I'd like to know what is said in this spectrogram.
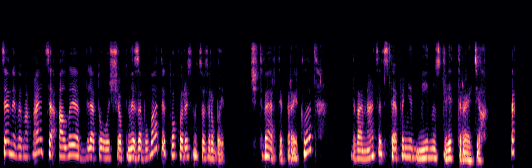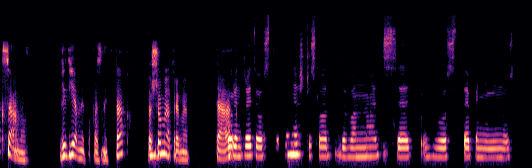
Це не вимагається, але для того, щоб не забувати, то корисно це зробити. Четвертий приклад. 12 в степені мінус 2 третіх. Так само. Від'ємний показник, так? То Мгм. що ми отримаємо? Так, Корінь третього степеня з числа 12 в степені мінус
